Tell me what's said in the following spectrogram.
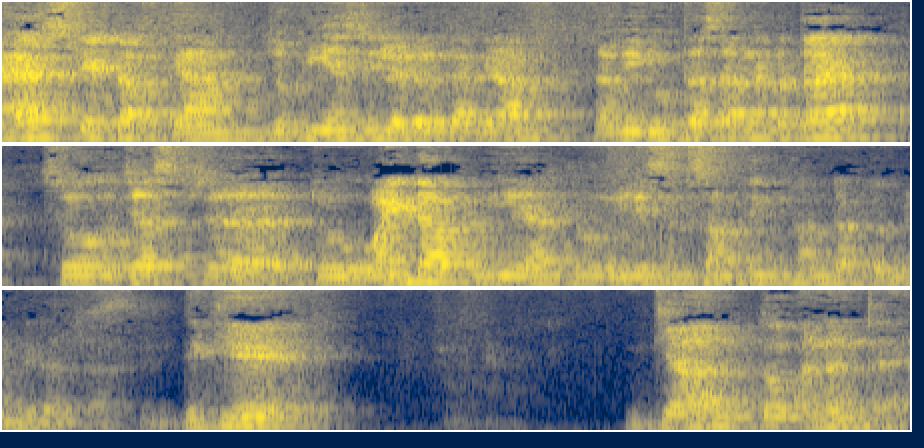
हायर स्टेट ऑफ़ ज्ञान जो पीएचडी लेवल का ज्ञान अभी गुप्ता सर ने बताया। So just to wind up we have to listen something from doctor Mendiratta देखिए ज्ञान तो अनंत है।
